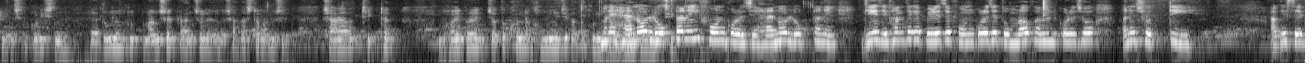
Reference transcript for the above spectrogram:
টেনশন করিস না। এতগুলো মানুষের প্রাণ চলে গেলো, সাতাশটা মানুষের। সারা ঠিকঠাক ভয় ভয়ে যতক্ষণ না ঘুমিয়েছি ততক্ষণ মানে হেন লোকটা নেই ফোন করেছে হেন লোকটা নেই যে যেখান থেকে পেরেছে ফোন করেছে তোমরাও কমেন্ট করেছ মানে সত্যি আগে সেফ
